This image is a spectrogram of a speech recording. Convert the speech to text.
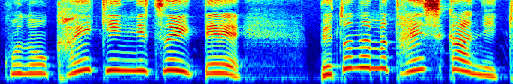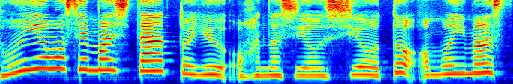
この解禁についてベトナム大使館に問い合わせましたというお話をしようと思います。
